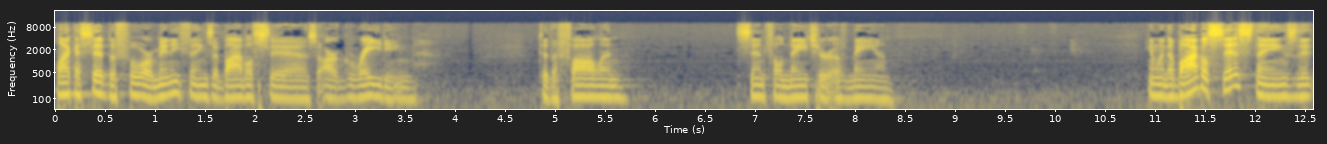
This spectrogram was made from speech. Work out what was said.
Like I said before, many things the Bible says are grating to the fallen, sinful nature of man. And when the Bible says things that,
